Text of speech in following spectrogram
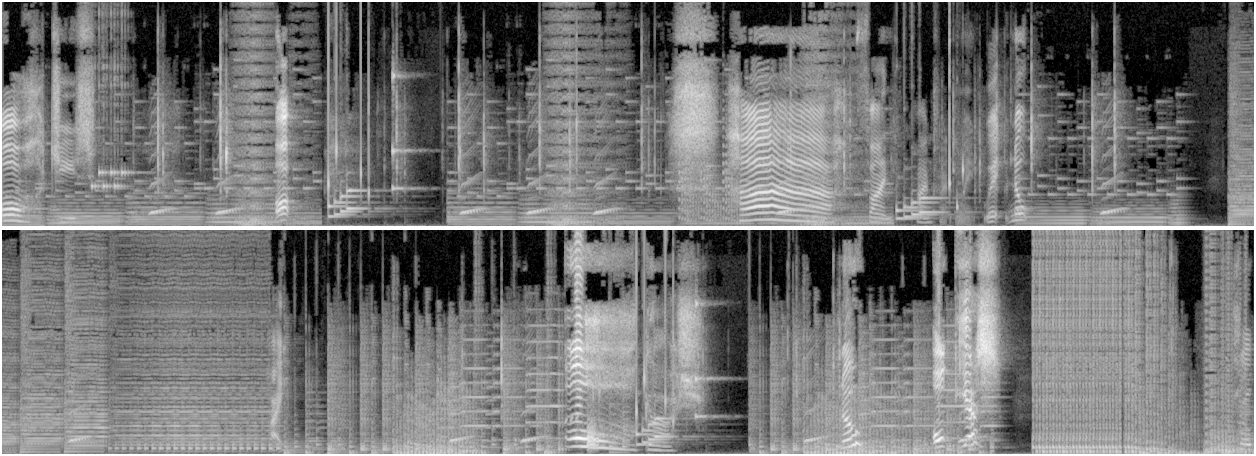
Oh, jeez. Oh, Ha! Fine, fine, fine. Wait, wait, nope. Hi. Oh gosh. No. Oh yes. So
